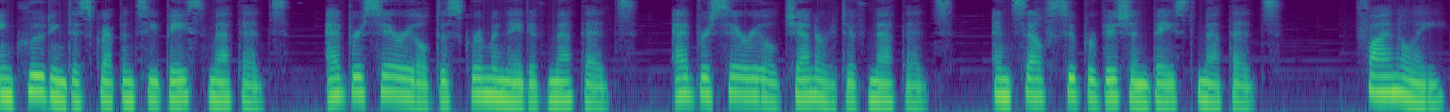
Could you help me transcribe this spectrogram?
including discrepancy based methods, adversarial discriminative methods, adversarial generative methods, and self supervision based methods. Finally,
